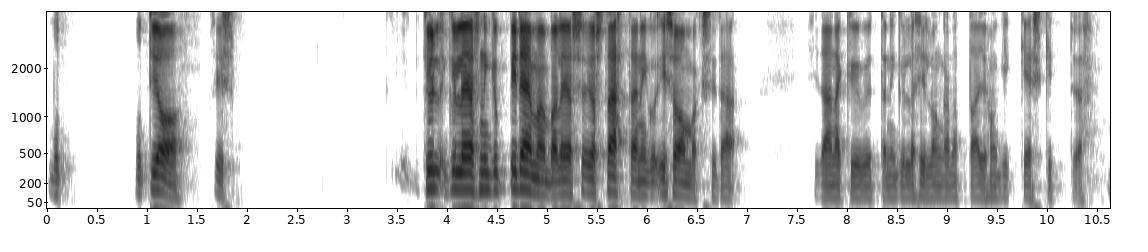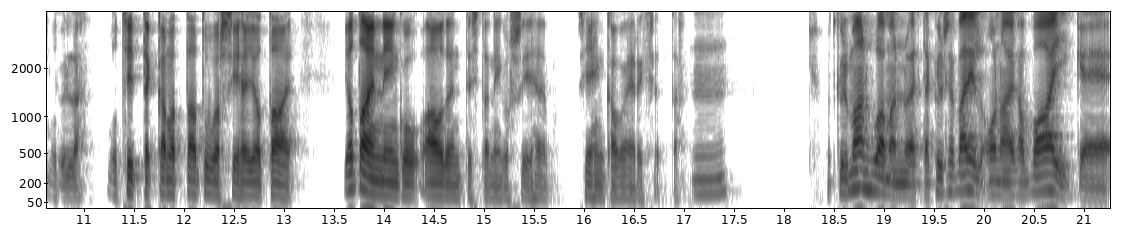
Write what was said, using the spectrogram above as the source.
mut, mut joo, siis kyllä, kyllä jos niin pidemmän päälle, jos, jos tähtää niin isommaksi sitä, sitä näkyvyyttä, niin kyllä silloin kannattaa johonkin keskittyä. Mutta Kyllä. mut sitten kannattaa tuoda siihen jotain, jotain niin kuin autenttista niin kuin siihen, siihen kaveriksi. Että, Mm. Mutta kyllä mä oon huomannut, että kyllä se välillä on aika vaikea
